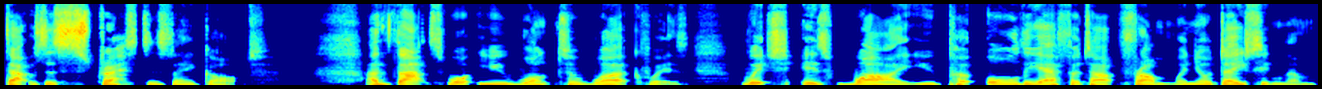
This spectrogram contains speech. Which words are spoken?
That was as stressed as they got. And that's what you want to work with, which is why you put all the effort up front when you're dating them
